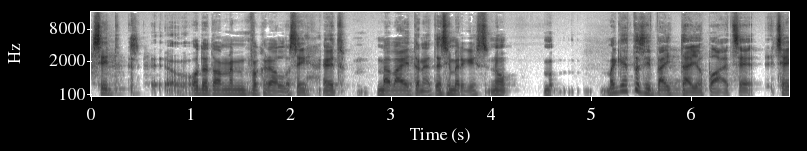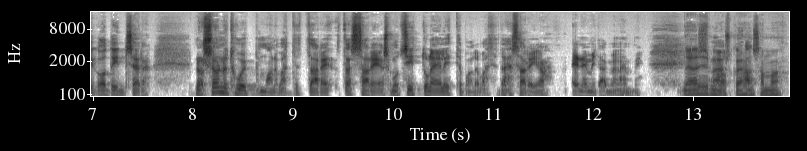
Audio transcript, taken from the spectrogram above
sitten otetaan me nyt vaikka Dallasiin, että mä väitän, että esimerkiksi, no mä, mä kehtasin väittää jopa, että se Jake Otinger, no se on nyt huippumaalivahti tässä sarjassa, mutta sitten tulee elittimaalivahti tähän sarjaan enemmän tai myöhemmin. No siis mä uskon ihan sama.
